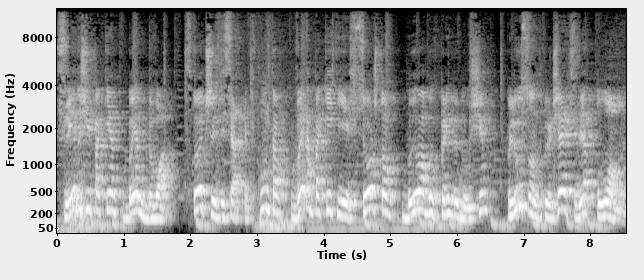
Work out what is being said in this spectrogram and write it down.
Следующий пакет Band 2 стоит 65 фунтов. В этом пакете есть все, что было бы в предыдущем, плюс он включает в себя пломбы.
